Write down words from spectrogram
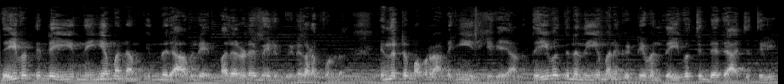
ദൈവത്തിന്റെ ഈ നിയമനം ഇന്ന് രാവിലെ പലരുടെ മേലും വീണ് കിടപ്പുണ്ട് എന്നിട്ടും അവർ അടങ്ങിയിരിക്കുകയാണ്. ദൈവത്തിന്റെ നിയമനം കിട്ടിയവൻ ദൈവത്തിന്റെ രാജ്യത്തിൽ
